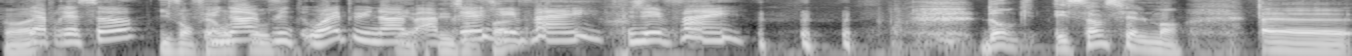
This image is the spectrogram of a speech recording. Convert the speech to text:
Ouais. Puis après ça, Ils vont faire une autre heure chose. plus Ouais, puis une heure. Et après, j'ai faim. J'ai faim. Donc, essentiellement, euh,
